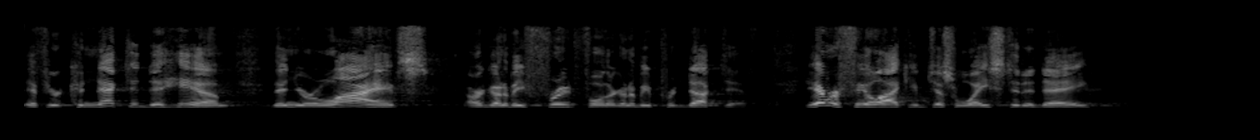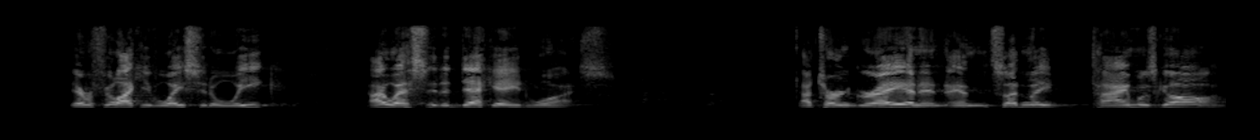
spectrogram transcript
if you're connected to Him, then your lives are going to be fruitful, they're going to be productive. Do you ever feel like you've just wasted a day? You ever feel like you've wasted a week? I wasted a decade once. I turned gray and, and, and suddenly time was gone.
